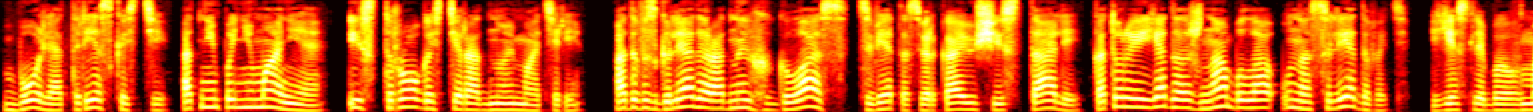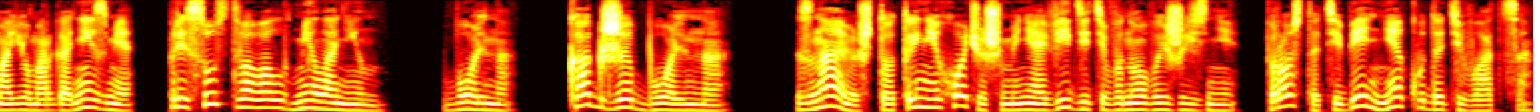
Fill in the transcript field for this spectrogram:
Боль от резкости, от непонимания и строгости родной матери. От взгляда родных глаз, цвета сверкающей стали, которые я должна была унаследовать, если бы в моем организме присутствовал меланин. Больно. Как же больно. Знаю, что ты не хочешь меня видеть в новой жизни. Просто тебе некуда деваться.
